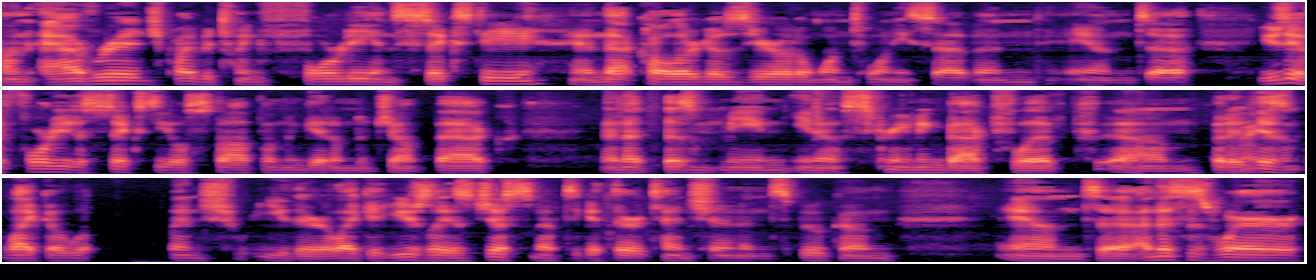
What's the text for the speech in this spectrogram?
on average, probably between 40 and 60, and that collar goes 0 to 127. And uh, usually a 40 to 60 will stop them and get them to jump back. And that doesn't mean, you know, screaming backflip, um, but it Right. not like a lynch either. Like it usually is just enough to get their attention and spook them. And, uh, and this is where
